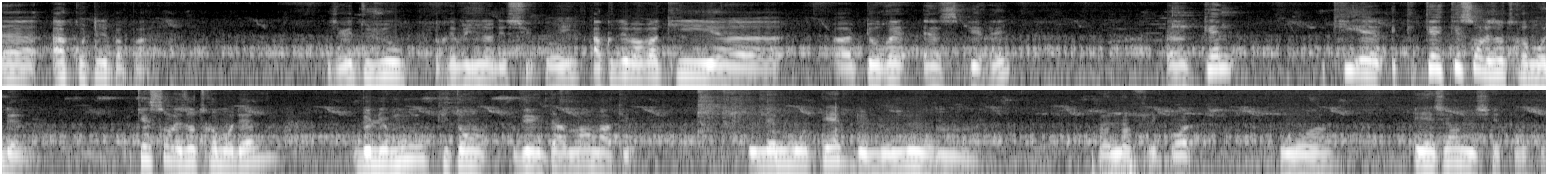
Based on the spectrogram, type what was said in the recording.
euh, à côté de papa, je vais toujours revenir là-dessus. Oui. À côté de papa qui euh, euh, t'aurait inspiré, euh, quel- qui est, quels, quels sont les autres modèles? Quels sont les autres modèles de l'humour qui t'ont véritablement marqué? Les modèles de l'humour Hmm. en Afrique, Ouais. pour moi, il y a Jean-Michel Kanko.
